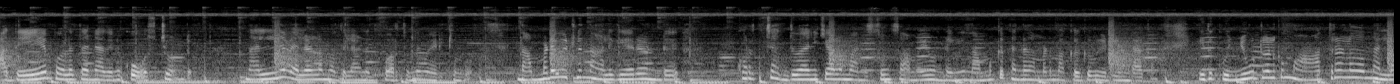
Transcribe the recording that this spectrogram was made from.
അതേപോലെ തന്നെ അതിന് കോസ്റ്റും ഉണ്ട്. നല്ല വിലയുള്ള മുതലാണ് ഇത് പുറത്തുനിന്ന് മേടിക്കുമ്പോൾ. നമ്മുടെ വീട്ടിൽ നാളികേരമുണ്ട്. കുറച്ച് അധ്വാനിക്കാനുള്ള മനസ്സും സമയവും ഉണ്ടെങ്കിൽ നമുക്ക് തന്നെ നമ്മുടെ മക്കൾക്ക് വീട്ടിലുണ്ടാക്കാം. ഇത് കുഞ്ഞു കുട്ടികൾക്ക് മാത്രമുള്ളതൊന്നല്ല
